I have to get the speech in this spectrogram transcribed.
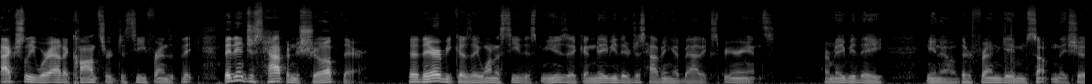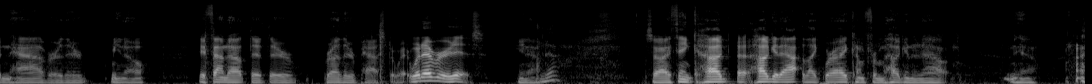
actually we're at a concert to see friends. They, they didn't just happen to show up there. They're there because they want to see this music and maybe they're just having a bad experience or maybe they, you know, their friend gave them something they shouldn't have or they're, you know, they found out that their brother passed away. Whatever it is, you know. Yeah. So I think hug uh, hug it out like where I come from hugging it out. Yeah.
